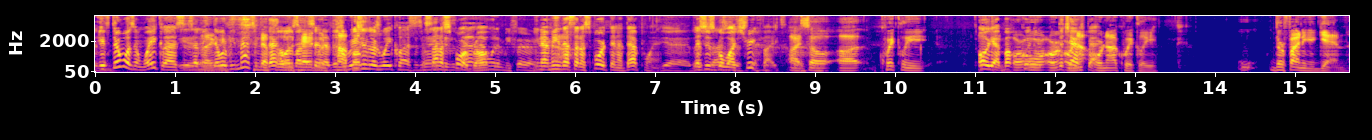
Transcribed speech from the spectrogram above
there- if there wasn't weight classes, I mean, Like, there would be matches. that That, I was about to say would that. There's a reason up. there's weight classes. It's man, not a sport, that, bro. That wouldn't be fair. you know what I mean? That's not a sport then at that point. Yeah, Let's just go watch street fights. all right so uh quickly Oh yeah, but or quick, or, or, the or, not, back. or not quickly they're fighting again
